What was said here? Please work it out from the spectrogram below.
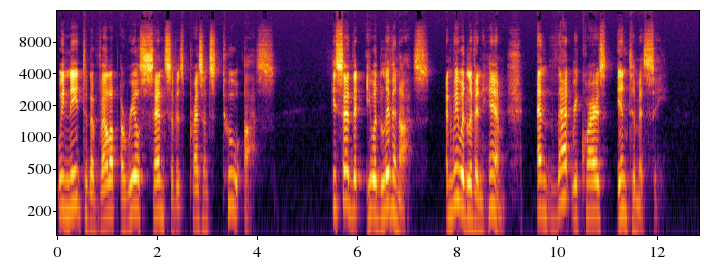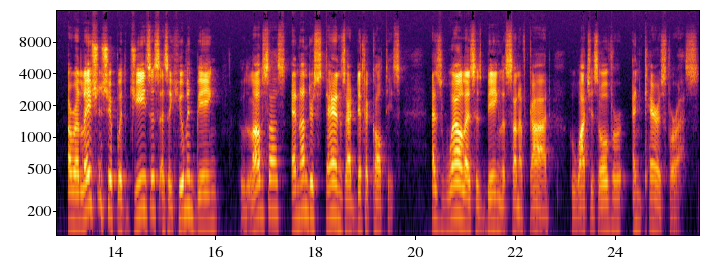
we need to develop a real sense of his presence to us. He said that he would live in us, and we would live in him, And that requires intimacy, a relationship with Jesus as a human being who loves us and understands our difficulties, as well as his being the Son of God who watches over and cares for us.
